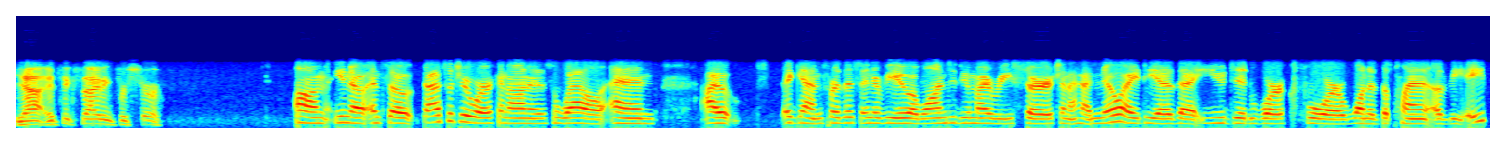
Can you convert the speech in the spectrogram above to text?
Yeah, it's exciting for sure. Um, you know, and so that's what you're working on as well. And I again, for this interview, I wanted to do my research, and I had no idea that you did work for one of the Planet of the Apes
